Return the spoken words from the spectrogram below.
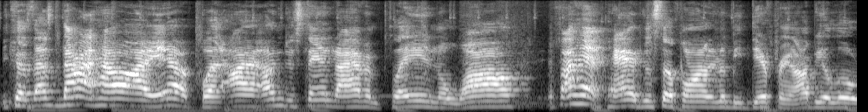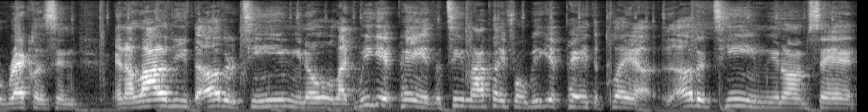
because that's not how I am. But I understand I haven't played in a while. If I had pads and stuff on, it'll be different. I'll be a little reckless. And and a lot of the, the other team, you know, like we get paid. The team I play for, we get paid to play. Uh, the other team, you know, what I'm saying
